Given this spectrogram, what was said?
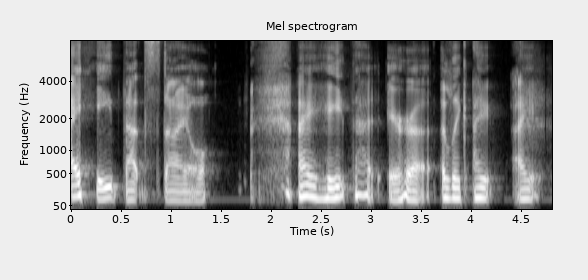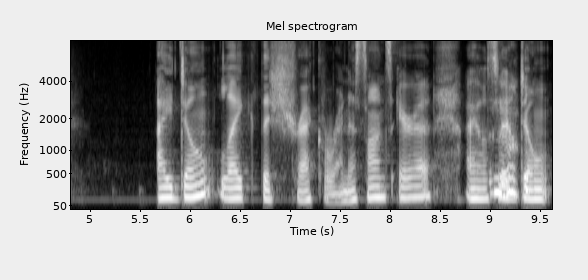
I hate that style. I hate that era. Like I I I don't like the Shrek Renaissance era. I also No. don't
